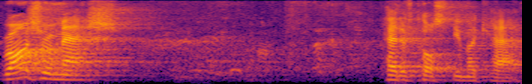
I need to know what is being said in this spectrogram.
Raj Ramesh, head of costume care.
